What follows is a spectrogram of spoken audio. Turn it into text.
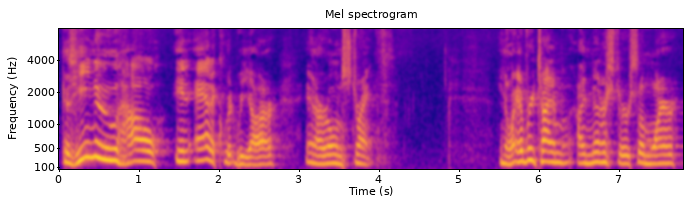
Because he knew how inadequate we are in our own strength. You know, every time I minister somewhere,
